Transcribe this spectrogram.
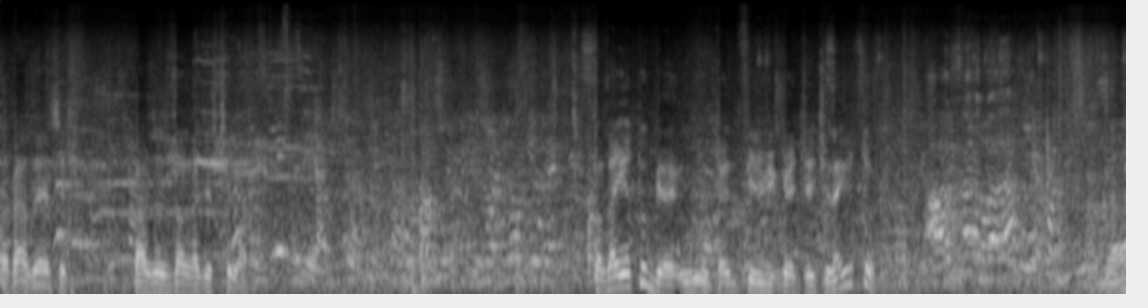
Naprawdę jesteś bardzo zdolna dziewczyna. To na YouTubie ten filmik będzie ci na YouTube. A za balami chodzi. No.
